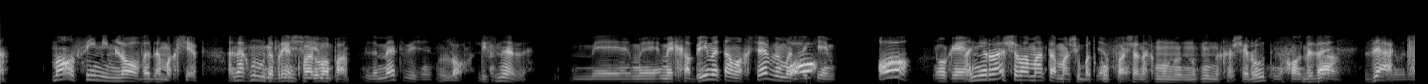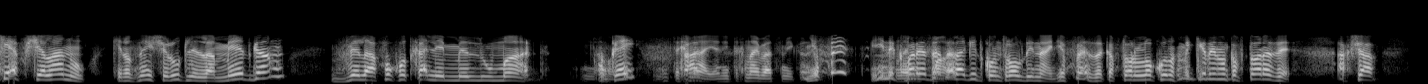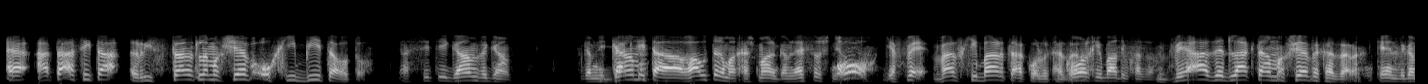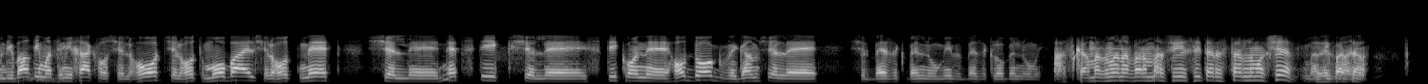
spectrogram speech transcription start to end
מה עושים אם לא עובד המחשב? אנחנו מדברים כבר לא פעם. למטוויז'ן. לא, לפני זה. מכבים את המחשב ומדליקים. או! אוקיי. אני רואה שלמדת משהו בתקופה. שאנחנו נותנים לך שירות. נכון, וזה תודה. זה אני יודע. הכיף שלנו כנותני שירות ללמד גם ולהפוך אותך למלומד, נכון. אוקיי? אני טכנאי, אני טכנאי בעצמי כרגע. יפה. הנה כבר ידעת. להגיד control denied. יפה, זה כפתור, לא כולם מכירים הכפתור הזה. עכשיו, אה, אתה עשית restart למחשב או כיבית אותו? עשיתי גם וגם. גם ניתקתי את הראוטר מהחשמל, גם לעשר שניות. או, יפה. ואז חיברת הכל בחזרה. הכל חיברתי בחזרה. ואז הדלקת המחשב בחזרה. כן, וגם דיברתי עם התמיכה כבר של הוט, של הוט מובייל, של הוט נט, של נט סטיק, של סטיק און הוט דוג, וגם של אה, של בזק בינלאומי ובזק לא בינלאומי. אז כמה זמן עבר מאז שעשית רסטארט למחשב? מלא זמן.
